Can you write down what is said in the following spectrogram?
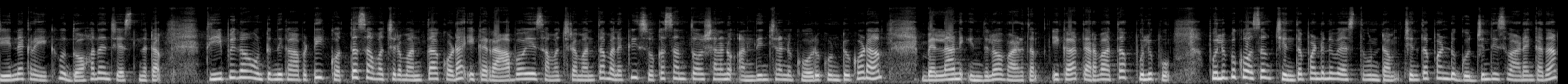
జీర్ణక్రియకు దోహదం చేస్తుందట. తీపిగా ఉంటుంది కాబట్టి కొత్త సంవత్సరం అంతా కూడా ఇక రాబోయే సంవత్సరం అంతా మనకి సుఖ సంతోషాలను అందించాలని కోరుకుంటూ కూడా బెల్లాన్ని ఇందులో వాడతాం. ఇక తర్వాత పులుపు. పులుపు కోసం చింతపండును వేస్తూ ఉంటాం. చింతపండు గుజ్జును తీసి వాడాం కదా.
